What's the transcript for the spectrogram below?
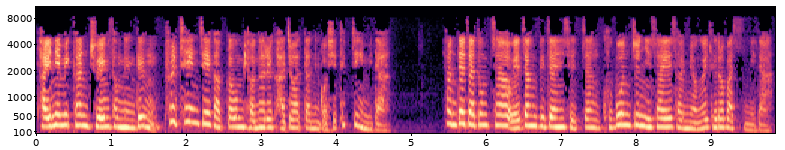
다이내믹한 주행 성능 등 풀체인지에 가까운 변화를 가져왔다는 것이 특징입니다. 현대자동차 외장 디자인 실장 구본준 이사의 설명을 들어봤습니다.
